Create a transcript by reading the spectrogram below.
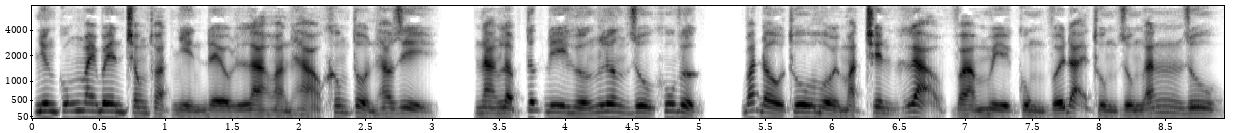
nhưng cũng may bên trong thoạt nhìn đều là hoàn hảo không tổn hao gì, nàng lập tức đi hướng lương du khu vực, bắt đầu thu hồi mặt trên gạo và mì cùng với đại thùng dùng ăn du.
